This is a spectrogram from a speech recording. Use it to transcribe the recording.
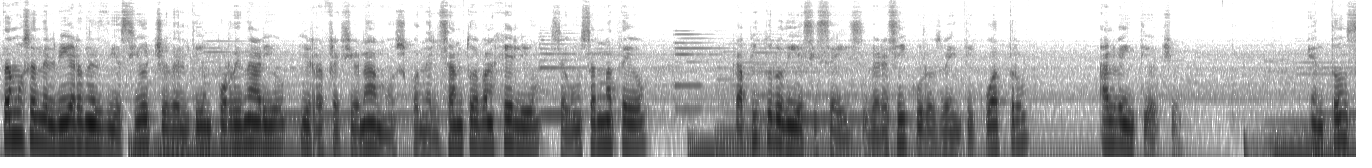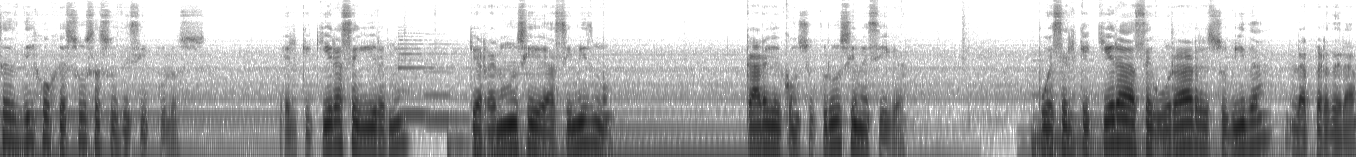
Estamos en el viernes 18 del tiempo ordinario y reflexionamos con el Santo Evangelio según San Mateo, capítulo 16, versículos 24 al 28. Entonces dijo Jesús a sus discípulos, El que quiera seguirme, que renuncie a sí mismo, cargue con su cruz y me siga. Pues el que quiera asegurar su vida, la perderá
